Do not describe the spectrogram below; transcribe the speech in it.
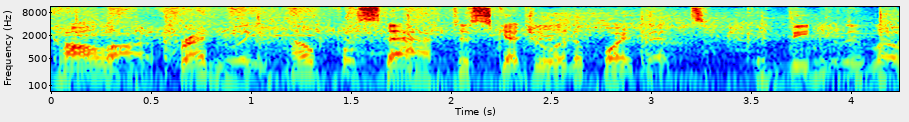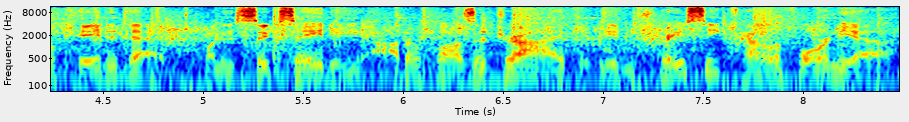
Call our friendly, helpful staff to schedule an appointment. Conveniently located at 2680 Auto Plaza Drive in Tracy, California.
